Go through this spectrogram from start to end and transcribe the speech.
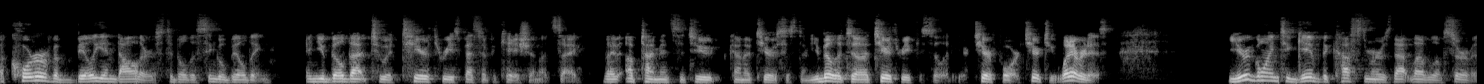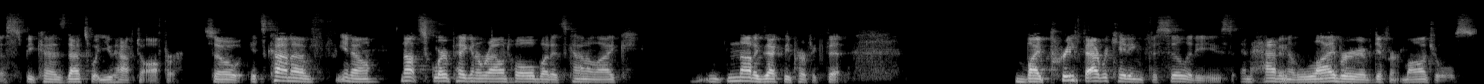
a quarter of a billion dollars to build a single building and you build that to a tier three specification, let's say, the Uptime Institute kind of tier system, you build it to a tier three facility or tier four, tier two, whatever it is, you're going to give the customers that level of service because that's what you have to offer. So it's kind of, you know, not square peg in a round hole, but it's kind of like not exactly perfect fit. By prefabricating facilities and having a library of different modules,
